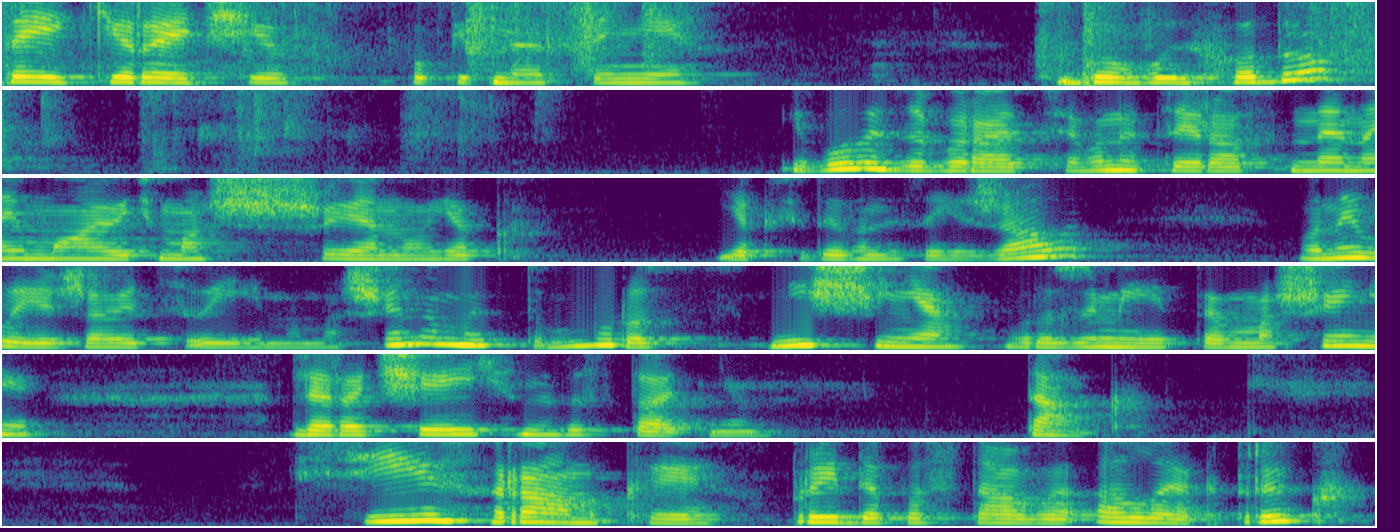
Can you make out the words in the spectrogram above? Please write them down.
Деякі речі попіднесені до виходу. І будуть забиратися. Вони цей раз не наймають машину, як, як сюди вони заїжджали. Вони виїжджають своїми машинами, тому розміщення, ви розумієте, в машині для речей недостатньо. Так, всі рамки прийде поставить електрик.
